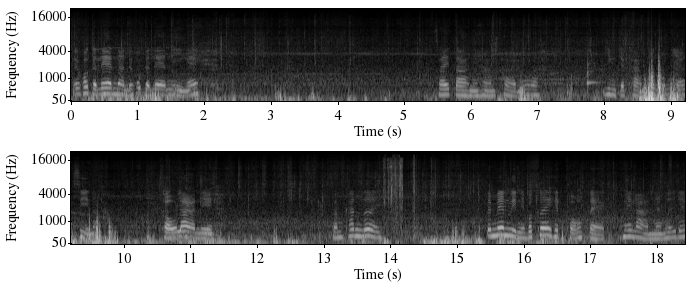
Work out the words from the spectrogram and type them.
เดี๋ยวเขาก็แล่นนั่นเดี๋ยวเขาก็แล่นนี่ไงสายตานี่หามผ่านเนาะว่า ยิ่งจะขามถนนอหยังสี่นะเขาล่านนี่สำคัญเลย แต่แม่นวินนี่บ่เคยเฮ็ดของแตกในลานอย่างเลยเด้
